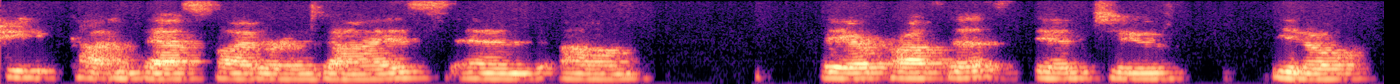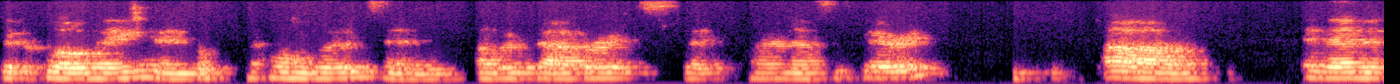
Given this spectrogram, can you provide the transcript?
sheep, cotton, fast fiber and dyes and, um. They are processed into, you know, the clothing and home goods and other fabrics that are necessary. Um, and then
